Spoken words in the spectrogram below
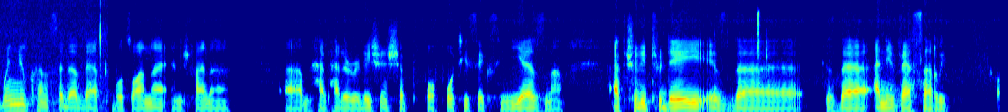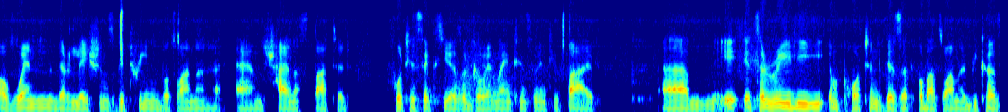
When you consider that Botswana and China um, have had a relationship for 46 years now. Actually, today is the is the anniversary of when the relations between Botswana and China started 46 years ago in 1975. Um, it, it's a really important visit for Botswana because,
